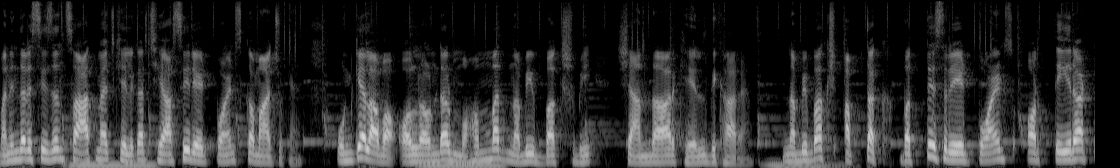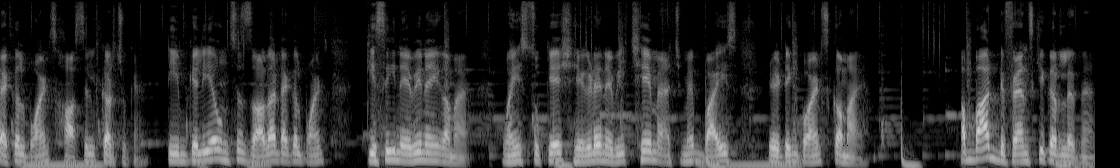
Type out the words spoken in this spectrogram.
मनिंदर इस सीज़न सात मैच खेलकर छियासी रेट पॉइंट्स कमा चुके हैं। उनके अलावा ऑलराउंडर मोहम्मद नबी बख्श भी शानदार खेल दिखा रहे हैं। नबी बख्श अब तक 32 रेट पॉइंट्स और 13 टैकल पॉइंट्स हासिल कर चुके हैं। टीम के लिए उनसे ज़्यादा टैकल पॉइंट्स किसी ने भी नहीं कमाए। वहीं सुकेश हेगड़े ने भी छः मैच में 22 रेटिंग पॉइंट्स कमाए। अब बात डिफेंस की कर लेते हैं।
